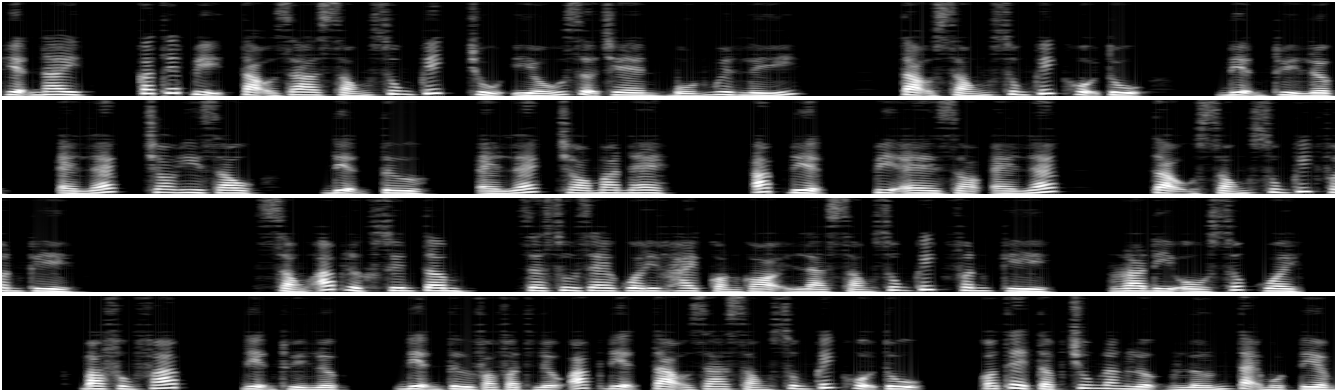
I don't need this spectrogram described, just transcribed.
Hiện nay, các thiết bị tạo ra sóng xung kích chủ yếu dựa trên bốn nguyên lý. Tạo sóng xung kích hội tụ, điện thủy lực, electrohydro, điện từ, electromagnet, áp điện, piezoelect, tạo sóng xung kích phân kỳ. Sóng áp lực xuyên tâm, Jesuze wave hay còn gọi là sóng xung kích phân kỳ, radio shockwave. Ba phương pháp, điện thủy lực, điện từ và vật liệu áp điện tạo ra sóng xung kích hội tụ, có thể tập trung năng lượng lớn tại một điểm,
